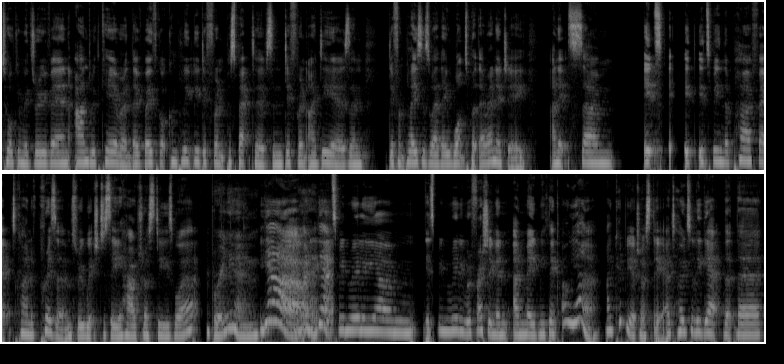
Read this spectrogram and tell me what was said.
talking with Druvin and with Kieran, they've both got completely different perspectives and different ideas and different places where they want to put their energy. And it's um it's it, it's been the perfect kind of prism through which to see how trustees work. Brilliant. Yeah, and yeah, it's been really um it's been really refreshing and and made me think, oh yeah, I could be a trustee. I totally get that they're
